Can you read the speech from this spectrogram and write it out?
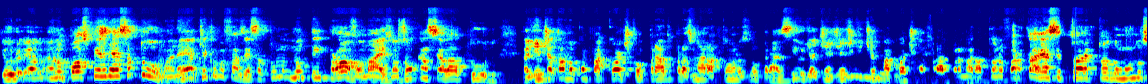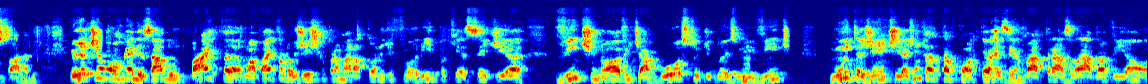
eu, eu, eu, não posso perder essa turma, né? O que, que, eu vou fazer? Essa turma não tem prova mais, nós vamos cancelar tudo. A gente já estava com pacote comprado para as maratonas no Brasil, já tinha gente que tinha pacote comprado para maratona fora. Tá, essa história que todo mundo sabe. Eu já tinha organizado um baita, uma baita logística para a maratona de Floripa, que ia ser dia 29 de agosto de 2020. Muita gente, a gente já estava com hotel reservado, traslado, avião,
